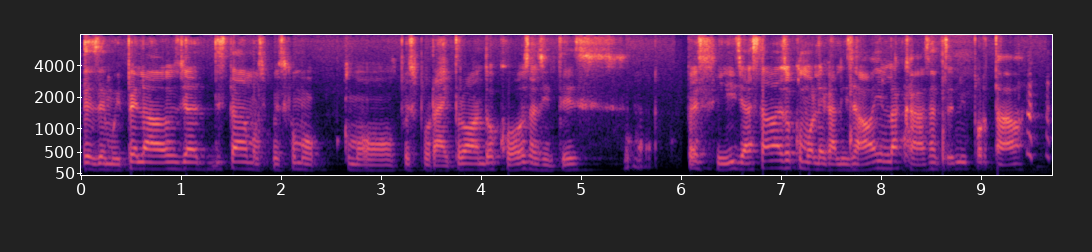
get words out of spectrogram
desde muy pelados ya estábamos pues como como pues por ahí probando cosas y entonces pues sí ya estaba eso como legalizado ahí en la casa entonces no importaba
